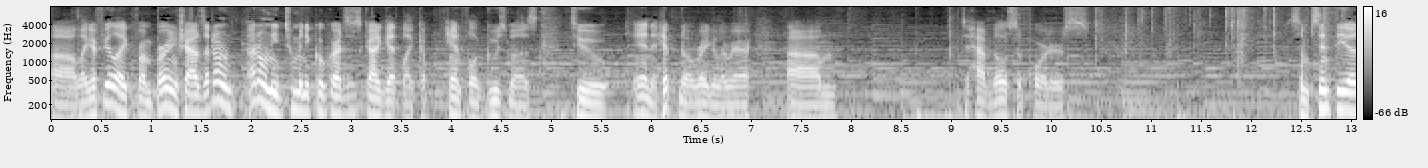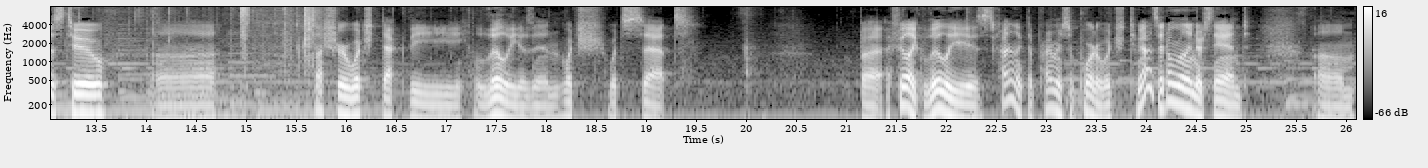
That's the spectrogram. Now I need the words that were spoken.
Uh, like I feel like from Burning Shadows, I don't I don't need too many code cards. I just got to get like a handful of Guzmas to and a Hypno regular rare um, to have those supporters. Some Cynthias too. Uh, not sure which deck the Lillie is in, which which set. But I feel like Lillie is kind of like the primary supporter, which to be honest I don't really understand. Um,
